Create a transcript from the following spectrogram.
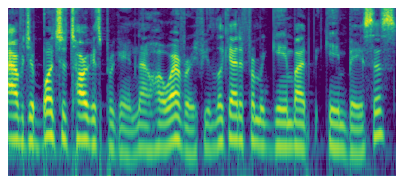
averaged a bunch of targets per game. Now, however, if you look at it from a game by game basis,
